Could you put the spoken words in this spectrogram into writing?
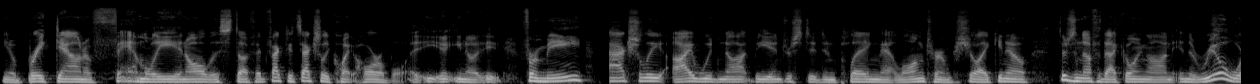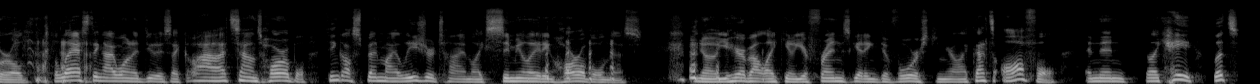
you know breakdown of family and all this stuff. In fact it's actually quite horrible. You, know for me actually i would not be interested in playing that long term because you're like you know there's enough of that going on in the real world. The last thing i want to do is like wow that sounds horrible. I think i'll spend my leisure time like simulating horribleness you know you hear about like you know your friends getting divorced and you're like that's awful. And then you're like hey let's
